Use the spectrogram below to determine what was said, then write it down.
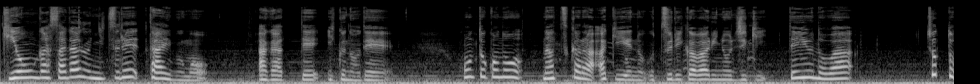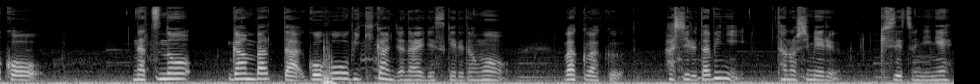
気温が下がるにつれタイムも上がっていくので本当この夏から秋への移り変わりの時期っていうのはちょっとこう夏の頑張ったご褒美期間じゃないですけれどもワクワク走るたびに楽しめる季節にね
